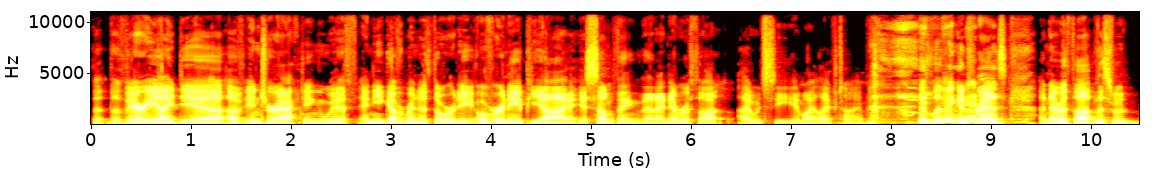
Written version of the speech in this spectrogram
The, the very idea of interacting with any government authority over an API is something that I never thought I would see in my lifetime. Living in France, I never thought this would,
